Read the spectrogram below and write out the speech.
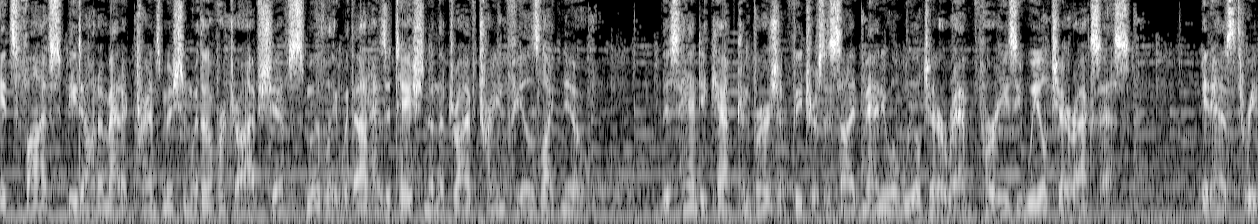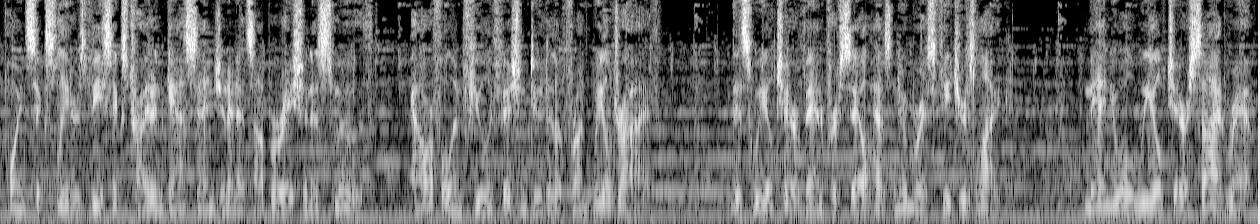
Its 5-speed automatic transmission with overdrive shifts smoothly without hesitation and the drivetrain feels like new. This handicap conversion features a side manual wheelchair ramp for easy wheelchair access. It has 3.6 liters V6 Triton gas engine and its operation is smooth, powerful and fuel efficient due to the front wheel drive. This wheelchair van for sale has numerous features like Manual wheelchair side ramp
